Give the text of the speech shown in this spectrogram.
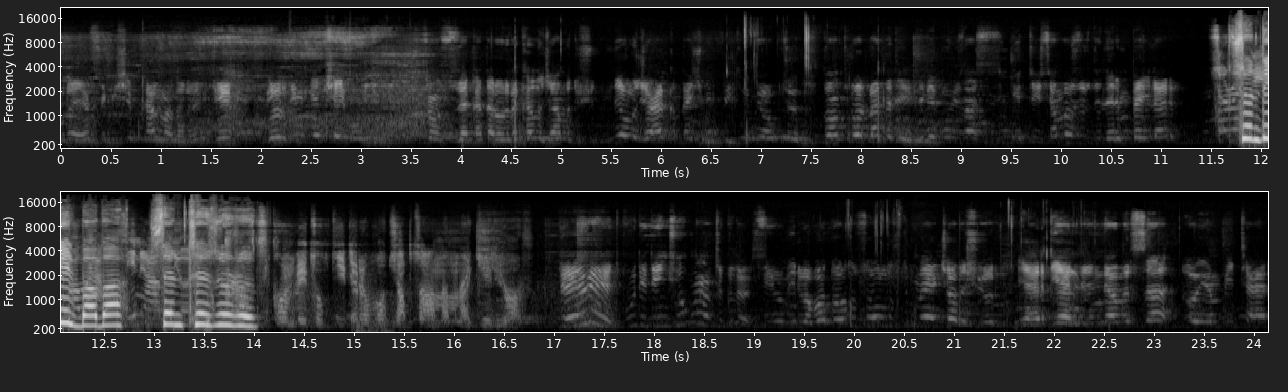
Buraya sıkışıp kalmadan önce gördüğüm tek şey bu. Sonsuza kadar orada kalacağımı düşündüm. Ne olacağı hakkında hiçbir fikrim yoktu. Kontrol bende değildi ve bu yüzden sizin gittiysem özür dilerim beyler. Sorun değil baba. Sen terörün. Ve Tokyo'yu bir robot yaptığı anlamına geliyor. Evet, bu dediğin çok mantıklı. CEO bir robot ordusu oluşturmaya çalışıyor. Eğer diğerlerini alırsa oyun biter.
